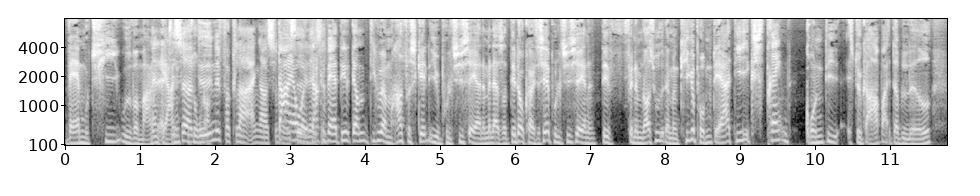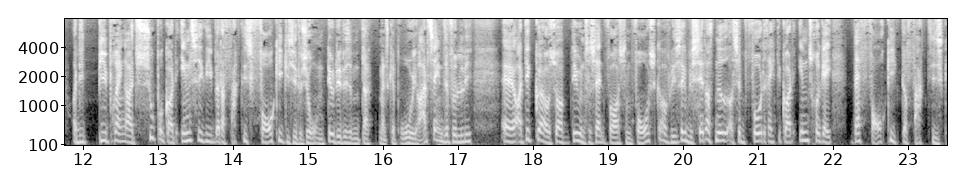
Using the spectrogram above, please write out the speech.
Hvad er motivet? Hvor mange Men er det så vidneforklaringer og sådan Der noget? er jo, der læser? kan være, det, der, de kan være meget forskellige i politisagerne, men altså det, der karakteriserer politisagerne, det finder man også ud, når man kigger på dem, det er, at de er ekstremt grundige stykke arbejde, der er blevet lavet, og de bibringer et super godt indsigt i, hvad der faktisk foregik i situationen. Det er jo det, ligesom, der, man skal bruge i retssagen selvfølgelig, øh, og det gør jo så, det er jo interessant for os som forskere, fordi så kan vi sætte os ned og så få et rigtig godt indtryk af, hvad foregik der faktisk.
